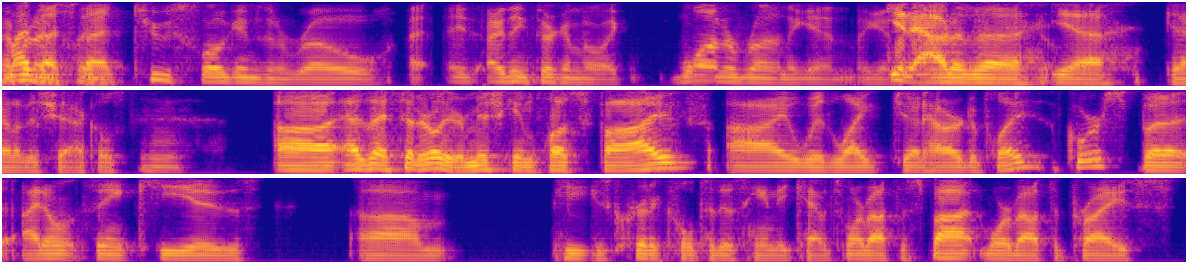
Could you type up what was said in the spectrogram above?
my best bet. Two slow games in a row. I, I think they're going to like want to run again. against Get out of the yeah, get out of the shackles. Mhm. Uh, as I said earlier, Michigan plus five. I would like Jett Howard to play, of course, but I don't think he is. Um, he's critical to this handicap. It's more about the spot, more about the price,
